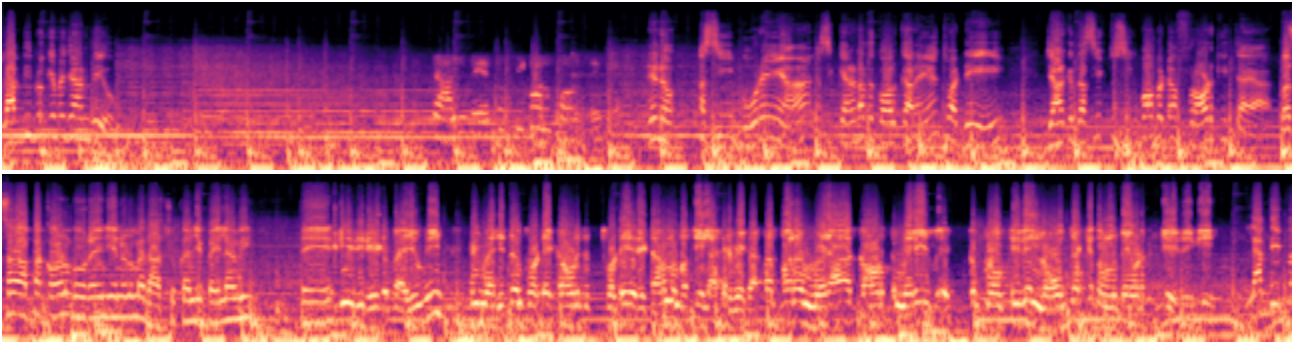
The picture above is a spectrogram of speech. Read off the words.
ਲਵਦੀਪ ਨੂੰ ਕਿਵੇਂ ਜਾਣਦੇ ਹੋ? ਜਾਣਦੇ ਤੁਸੀਂ ਕੌਣ ਬੋਲਦੇ ਹੋ? ਨਹੀਂ ਨੋ ਅਸੀਂ ਬੋਲ ਰਹੇ ਆ ਅਸੀਂ ਕੈਨੇਡਾ ਤੋਂ ਕਾਲ ਕਰ ਰਹੇ ਹਾਂ ਤੁਹਾਡੇ ਜਾਣ ਕੇ ਦੱਸਿए ਕਿ ਤੁਸੀਂ ਇੱਕ ਬਹੁਤ ਵੱਡਾ ਫਰਾਡ ਕੀਤਾ ਆ। ਬਸ ਆਪਾਂ ਕੌਣ ਬੋਲ ਰਹੇ ਜੀ? ਇਹਨਾਂ ਨੂੰ ਮੈਂ ਦੱਸ ਚੁੱਕਾ ਜੀ ਪਹਿਲਾਂ ਵੀ। ਤੇ ਦੀ ਦੀ ਰੇਟ ਪੈ ਜੂਗੀ ਵੀ ਮੈਂ ਜਿੱਦਾਂ ਤੁਹਾਡੇ ਅਕਾਊਂਟ 'ਚ ਤੁਹਾਡੇ ਰਿਟਰਨ 32 ਲੱਖ ਰੁਪਏ ਕਰਤਾ ਪਰ ਮੇਰਾ ਅਕਾਊਂਟ ਮੇਰੀ ਪ੍ਰਾਪਰਟੀ ਦੇ ਲੋਨ ਚੱਕ ਕੇ ਤੁਹਾਨੂੰ ਪੇਮੈਂਟ ਦਿੱਤੀ ਸੀਗੀ। ਲਵਦੀਪ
